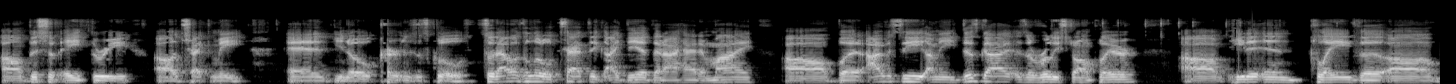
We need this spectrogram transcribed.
uh, Bishop A3, uh, checkmate and you know curtains is closed. So that was a little tactic idea that i had in mind. Uh, but obviously i mean this guy is a really strong player. Um, he didn't play the um,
